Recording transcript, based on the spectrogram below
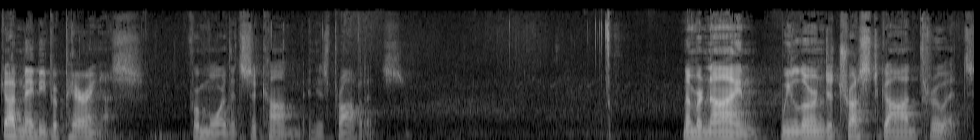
God may be preparing us for more that's to come in His providence. Number nine, we learn to trust God through it.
